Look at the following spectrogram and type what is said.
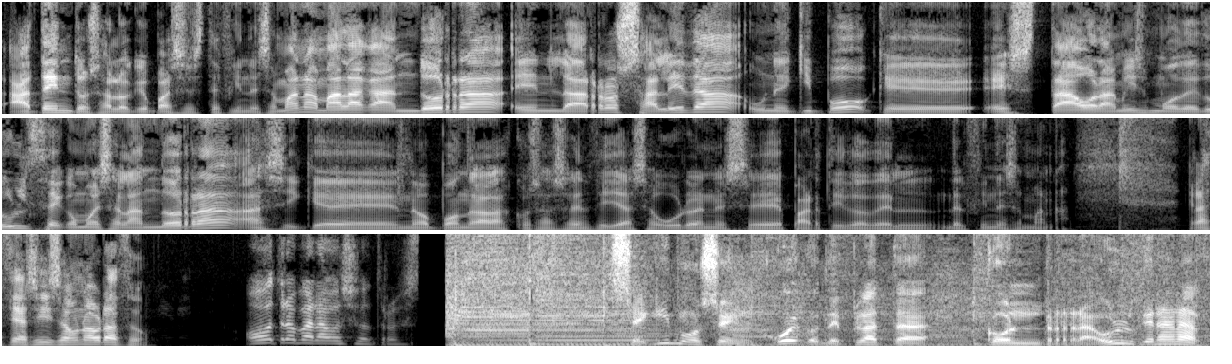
atentos a lo que pase este fin de semana. Málaga-Andorra en la Rosaleda, un equipo que está ahora mismo de dulce como es el Andorra, así que no pondrá las cosas sencillas seguro en ese partido del, del fin de semana. Gracias Isa, un abrazo. Otro para vosotros. Seguimos en Juego de Plata con Raúl Granado.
